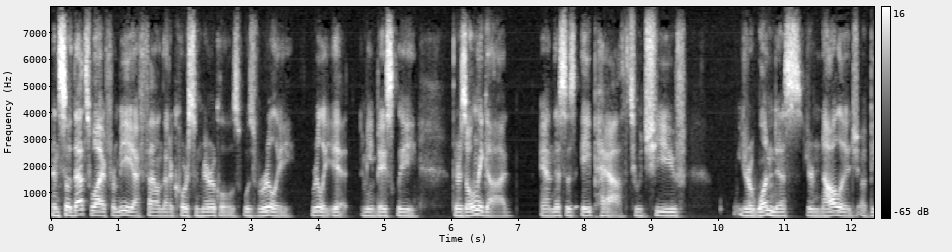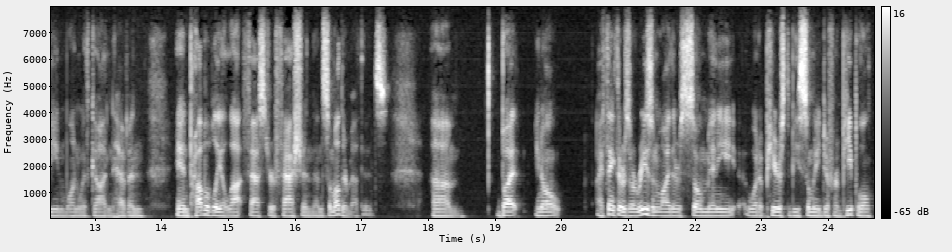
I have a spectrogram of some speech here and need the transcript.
And so that's why for me I found that a course in miracles was really really it. I mean basically there's only God and this is a path to achieve your oneness, your knowledge of being one with God in heaven in probably a lot faster fashion than some other methods. Um, but you know, I think there's a reason why there's so many, what appears to be so many different people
